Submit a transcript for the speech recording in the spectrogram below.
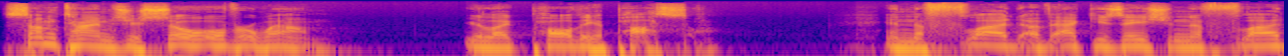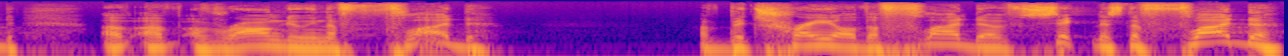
Sometimes you're so overwhelmed. You're like Paul the Apostle. In the flood of accusation, the flood of, of, of wrongdoing, the flood of betrayal, the flood of sickness, the flood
